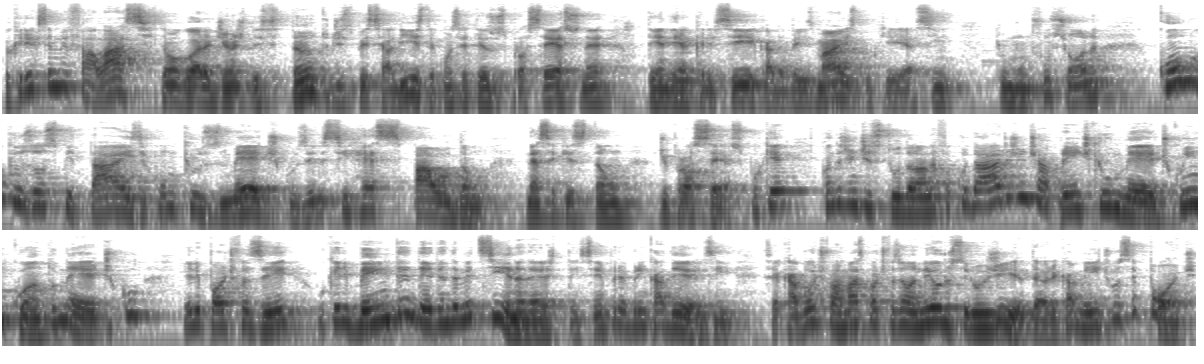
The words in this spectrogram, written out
Eu queria que você me falasse, então agora diante desse tanto de especialista, com certeza os processos né, tendem a crescer cada vez mais, porque é assim que o mundo funciona, como que os hospitais e como que os médicos eles se respaldam nessa questão de processo? Porque quando a gente estuda lá na faculdade, a gente aprende que o médico, enquanto médico, ele pode fazer o que ele bem entender dentro da medicina, né? Tem sempre a brincadeira, assim, você acabou de formar, você pode fazer uma neurocirurgia? Teoricamente você pode,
